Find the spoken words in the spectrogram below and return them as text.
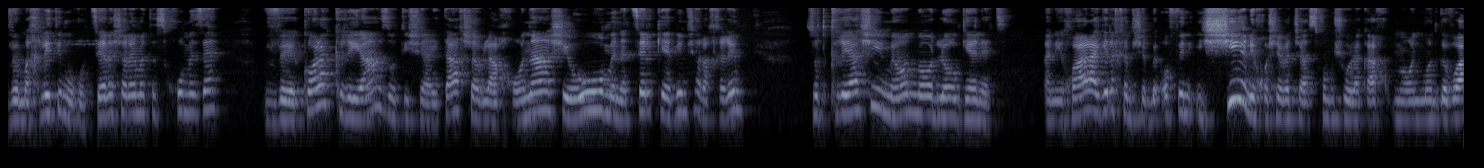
ומחליט אם הוא רוצה לשלם את הסכום הזה. וכל הקריאה הזאת שהייתה עכשיו לאחרונה שהוא מנצל כאבים של אחרים, זאת קריאה שהיא מאוד מאוד לא הוגנת. אני יכולה להגיד לכם שבאופן אישי אני חושבת שהסכום שהוא לקח מאוד מאוד גבוה,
